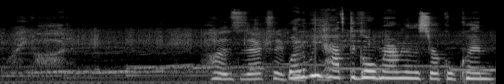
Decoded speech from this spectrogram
Oh my god. Oh, this is actually. a Why do we have to go around in the circle, Quinn?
